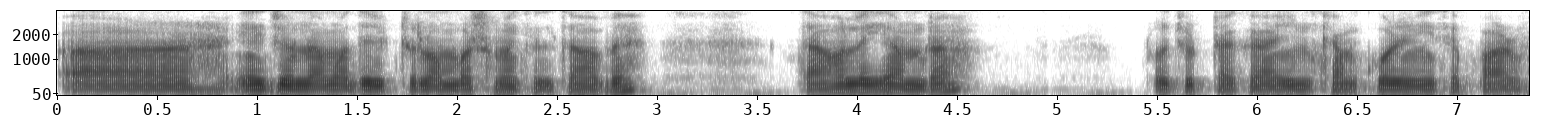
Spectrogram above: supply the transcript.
আর এই জন্য আমাদের একটু লম্বা সময় খেলতে হবে, তাহলেই আমরা প্রচুর টাকা ইনকাম করে নিতে পারব।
